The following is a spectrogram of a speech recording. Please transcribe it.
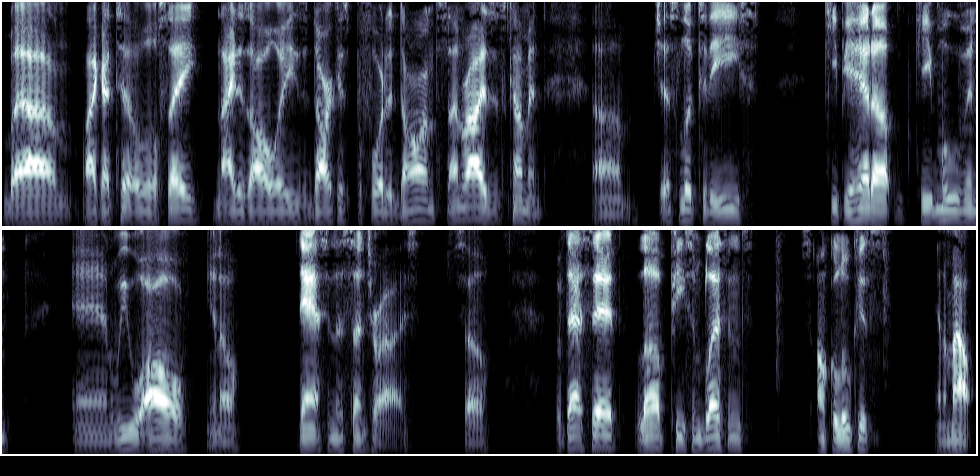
But um, like I tell will say, night is always darkest before the dawn. Sunrise is coming. Um, just look to the east, keep your head up, keep moving, and we will all, you know, dance in the sunrise. So with that said, love, peace, and blessings. It's Uncle Lucas and I'm out.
